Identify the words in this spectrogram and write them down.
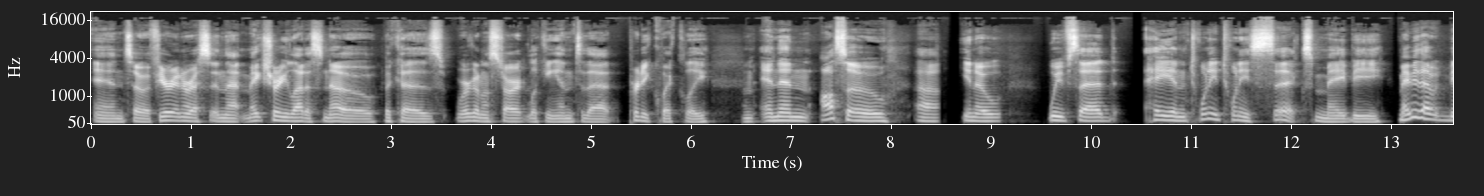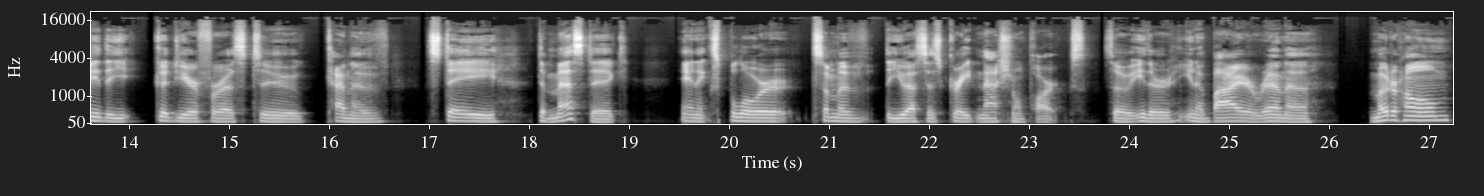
And so, if you're interested in that, make sure you let us know because we're going to start looking into that pretty quickly. And then also, uh, you know, we've said, hey, in 2026, maybe, maybe that would be the good year for us to kind of stay domestic and explore some of the US's great national parks. So either, you know, buy or rent a motorhome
